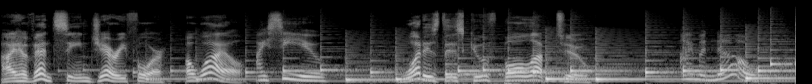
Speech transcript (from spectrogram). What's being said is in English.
I haven't seen Jerry for a while. I see you. What is this goofball up to? I'm a no.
